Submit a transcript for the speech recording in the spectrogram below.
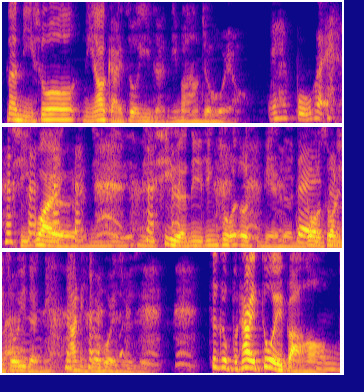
那你说你要改做一冷，你马上就会哦。也不会，奇怪了，你你你气人，你已经做了二十年了，你跟我说你做一人，你 那你就会是不是？这个不太对吧？哈、嗯，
